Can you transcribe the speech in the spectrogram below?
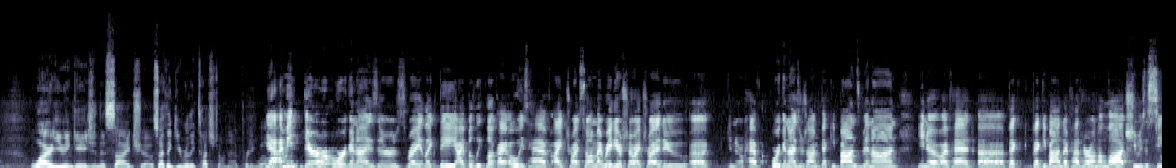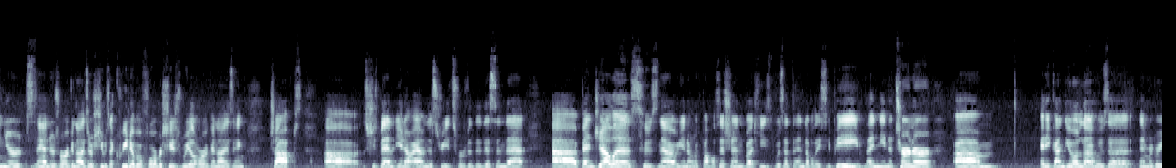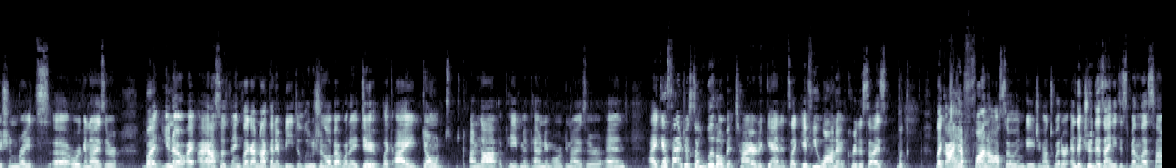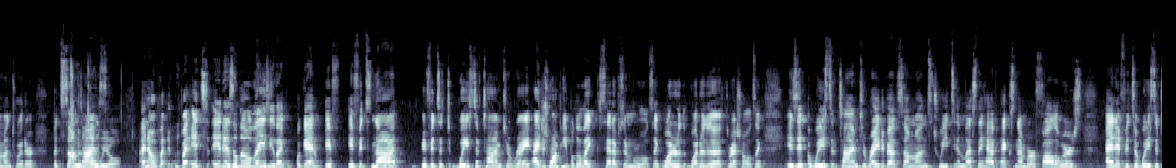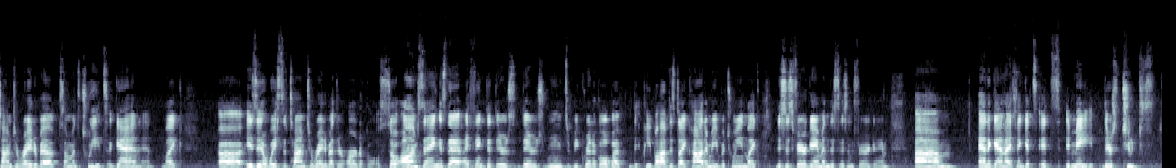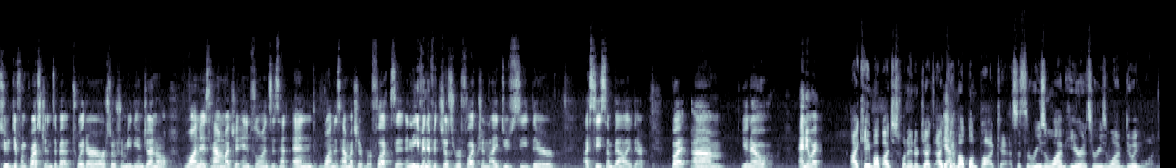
why are you engaged in this sideshow? So I think you really touched on that pretty well. Yeah, I mean, there are organizers, right? Like they, I believe. Look, I always have. I try. So on my radio show, I try to, uh, you know, have organizers on. Becky Bond's been on. You know, I've had uh, Bec- Becky Bond. I've had her on a lot. She was a senior Sanders organizer. She was at Credo before, but she has real organizing chops. Uh, she's been, you know, out in the streets for this and that. Uh, ben Jealous, who's now, you know, a politician, but he was at the NAACP. Nina Turner. Um, Erika Andiola, who's a immigration rights uh, organizer. But you know, I, I also think like I'm not going to be delusional about what I do. Like I don't, I'm not a pavement pounding organizer, and I guess I'm just a little bit tired. Again, it's like if you want to criticize, look. Like I have fun also engaging on Twitter, and the truth is I need to spend less time on Twitter. But sometimes we all? I know, but but it's it is a little lazy. Like again, if if it's not if it's a waste of time to write, I just want people to like set up some rules. Like what are the, what are the thresholds? Like is it a waste of time to write about someone's tweets unless they have X number of followers? And if it's a waste of time to write about someone's tweets, again, like uh, is it a waste of time to write about their articles? So all I'm saying is that I think that there's there's room to be critical, but people have this dichotomy between like this is fair game and this isn't fair game. Um, and again, I think it's it's it may there's two two different questions about Twitter or social media in general. One is how much it influences, and one is how much it reflects it. And even if it's just a reflection, I do see there, I see some value there. But um, you know, anyway, I came up. I just want to interject. I Yeah. came up on podcasts. It's the reason why I'm here, and it's the reason why I'm doing one.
